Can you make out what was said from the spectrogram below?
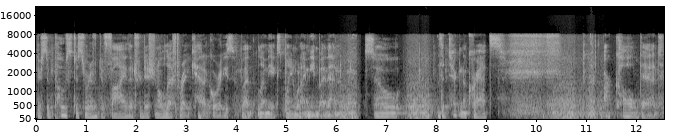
they're supposed to sort of defy the traditional left right categories, but let me explain what I mean by that. So, the technocrats are called that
